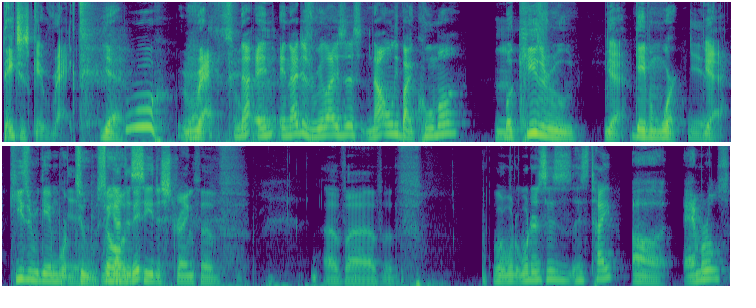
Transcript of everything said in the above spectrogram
They just get wrecked, Yeah. wrecked. Not, and and I just realized this not only by Kuma, Hmm. but Kizaru Yeah, gave him work. yeah. yeah. Kizaru gave him work Yeah. too. So we got to they- see the strength of of uh, of, of what, what what is his his type? uh Emeralds,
